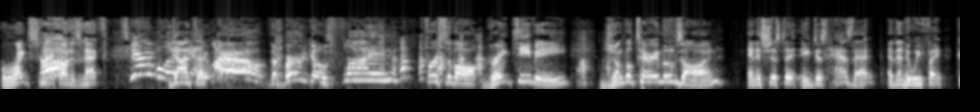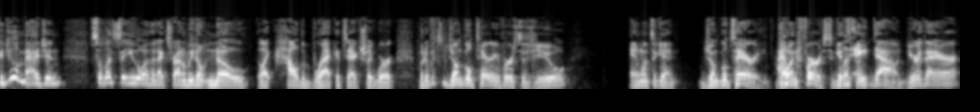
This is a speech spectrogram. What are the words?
right smack Oh! on his neck. Terrible idea. The bird goes flying. First of all, great TV. Jungle Terry moves on, and it's just a, he just has that. And then who we fight? Could you imagine? So let's say you go in the next round, and we don't know like how the brackets actually work. But if it's Jungle Terry versus you, and once again, Jungle Terry I'm- going first, gets Listen. eight down. You're there,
